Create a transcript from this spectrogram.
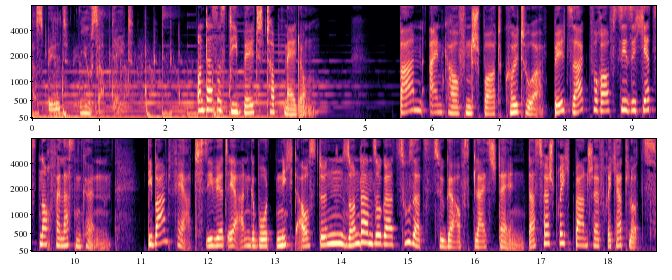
Das Bild News Update. Und das ist die Bild Topmeldung. Bahn, Einkaufen, Sport, Kultur. Bild sagt, worauf Sie sich jetzt noch verlassen können. Die Bahn fährt. Sie wird ihr Angebot nicht ausdünnen, sondern sogar Zusatzzüge aufs Gleis stellen. Das verspricht Bahnchef Richard Lutz.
